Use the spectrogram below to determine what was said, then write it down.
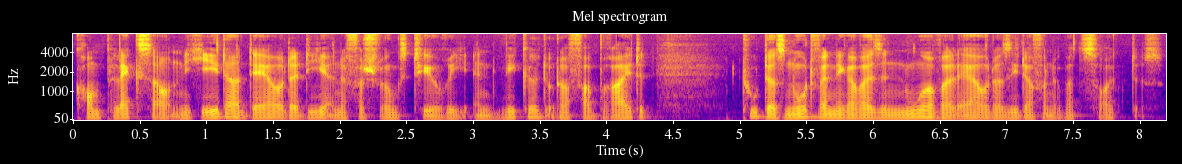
komplexer und nicht jeder, der oder die eine Verschwörungstheorie entwickelt oder verbreitet, tut das notwendigerweise nur, weil er oder sie davon überzeugt ist.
